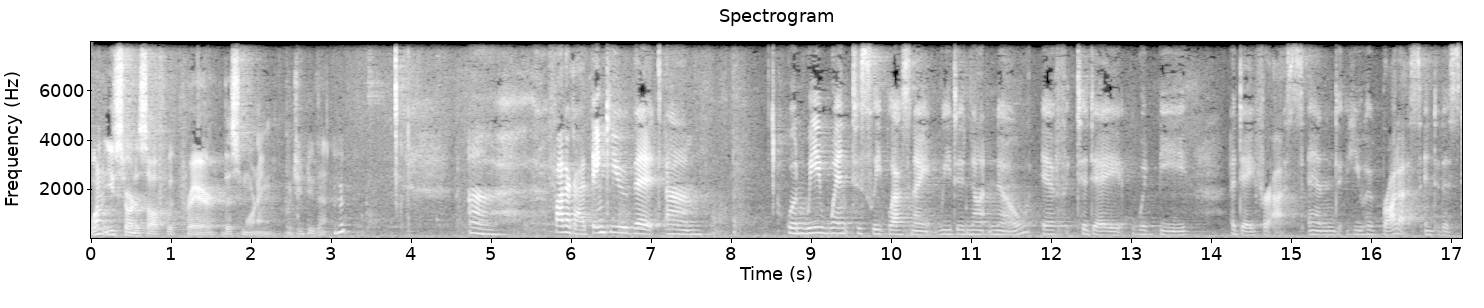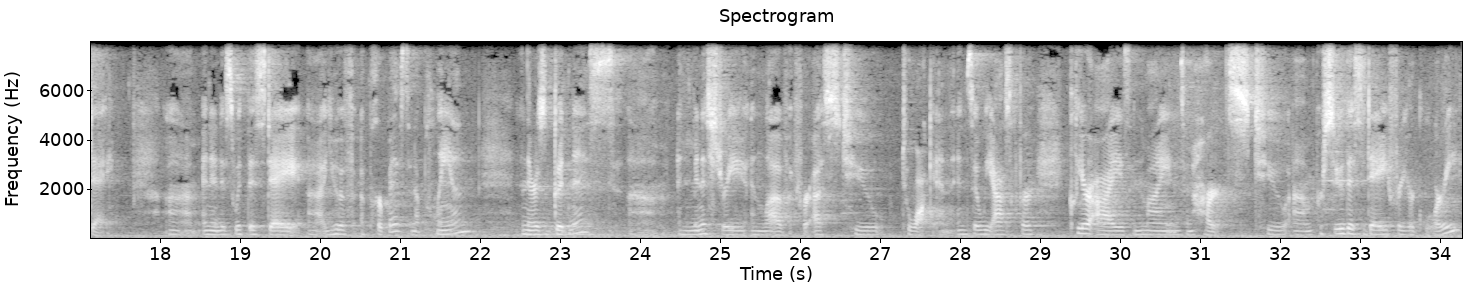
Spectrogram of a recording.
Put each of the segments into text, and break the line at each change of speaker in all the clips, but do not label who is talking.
Why don't you start us off with prayer this morning? Would you do that?
Uh, Father God, thank you that um, when we went to sleep last night, we did not know if today would be a day for us, and you have brought us into this day. Um, and it is with this day, uh, you have a purpose and a plan, and there's goodness um, and ministry and love for us to to walk in. And so we ask for clear eyes and minds and hearts to um, pursue this day for your glory.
